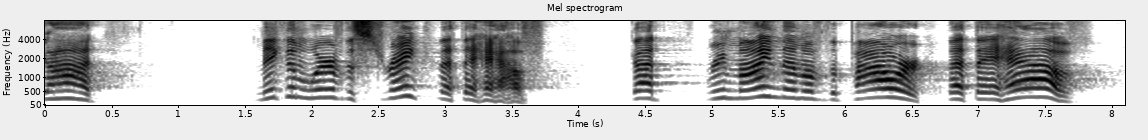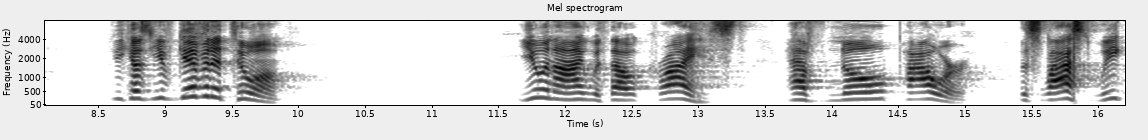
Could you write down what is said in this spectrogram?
God, make them aware of the strength that they have. God, remind them of the power that they have because you've given it to them. You and I, without Christ, have no power. This last week,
